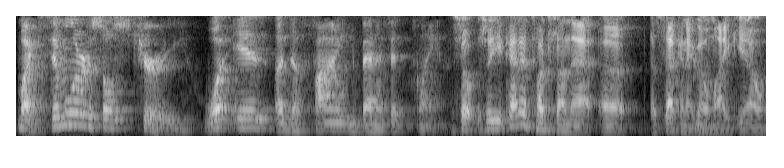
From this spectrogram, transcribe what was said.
Mike, similar to Social Security, what is a defined benefit plan? So, so you kind of touched on that uh, a second ago, Mike. You know,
